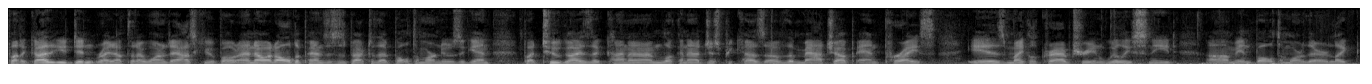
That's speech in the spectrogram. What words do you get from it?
But a guy that you didn't write up that I wanted to ask you about, I know it all depends. This is back to that Baltimore news again. But two guys that kind of I'm looking at just because of the matchup and price is Michael Crabtree and Willie Snead um, in Baltimore. There, like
